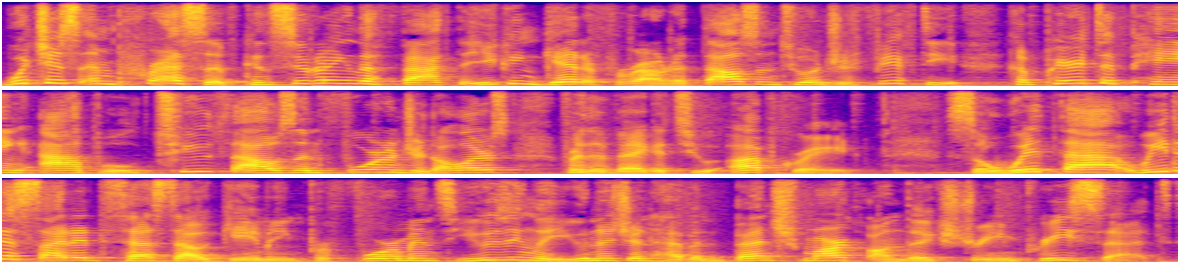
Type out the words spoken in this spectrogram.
which is impressive considering the fact that you can get it for around 1250 compared to paying Apple $2,400 for the Vega 2 upgrade. So with that, we decided to test out gaming performance using the Unigine Heaven benchmark on the Extreme preset,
